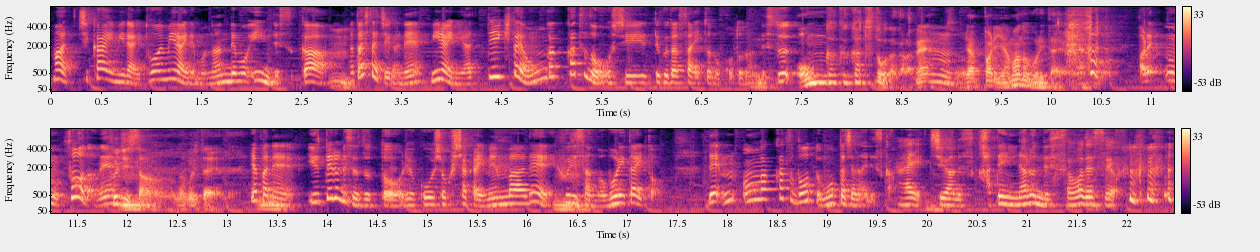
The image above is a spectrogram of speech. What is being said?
まあ、近い未来、遠い未来でも何でもいいんですが、うん私たちがね、未来にやっていきたい音楽活動を教えてくださいとのことなんです。音楽活動だからね。うんやっぱり山登りたいよね。あれ？うん、そうだね。富士山登りたいよね。やっぱね、言ってるんですよ、ずっと。旅行食社会メンバーで富士山登りたいと。で、ん？音楽活動って思ったじゃないですか。はい。違うんです。糧になるんです。そうですよ。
